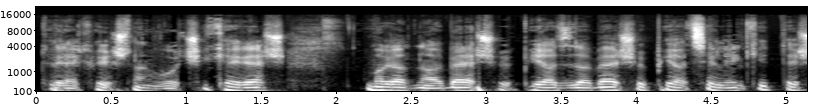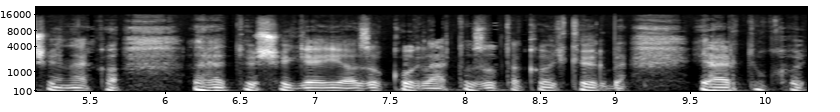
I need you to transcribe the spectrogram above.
törekvés nem volt sikeres, maradna a belső piac, de a belső piac élénkítésének a lehetőségei azok korlátozottak, hogy körbe jártuk, hogy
